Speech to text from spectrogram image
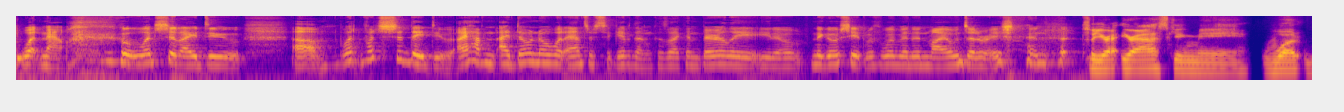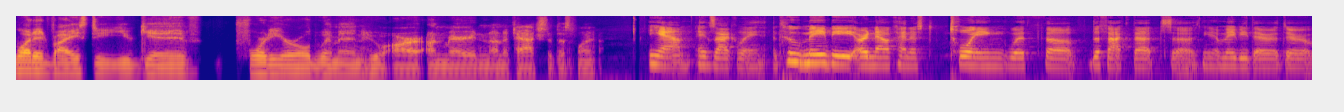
what now? what should I do? Um, what what should they do? I haven't. I don't know what answers to give them because I can barely, you know, negotiate with women in my own generation. so you're you're asking me what what advice do you give forty year old women who are unmarried and unattached at this point? Yeah, exactly. Who maybe are now kind of toying with uh, the fact that uh, you know maybe they're they're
